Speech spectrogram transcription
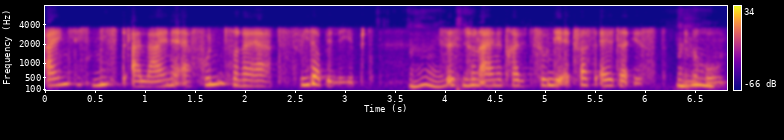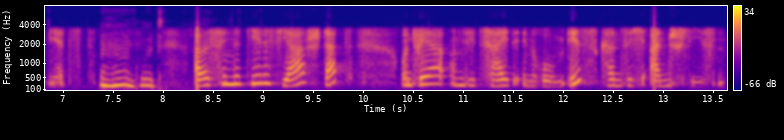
eigentlich nicht alleine erfunden, sondern er hat es wiederbelebt. Aha, okay. Es ist schon eine Tradition, die etwas älter ist Aha. in Rom jetzt. Aha, gut. Aber es findet jedes Jahr statt und wer um die Zeit in Rom ist, kann sich anschließen.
